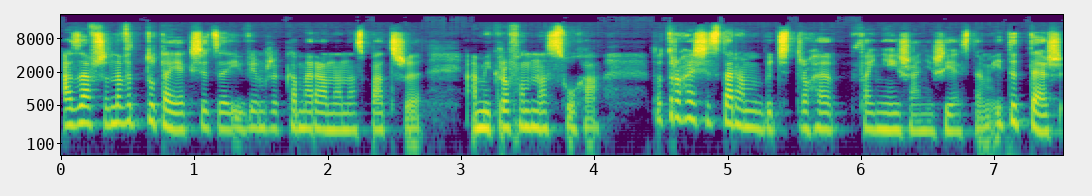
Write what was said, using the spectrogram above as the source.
a zawsze, nawet tutaj jak siedzę i wiem, że kamera na nas patrzy, a mikrofon nas słucha, to trochę się staram być trochę fajniejsza niż jestem. I ty też,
